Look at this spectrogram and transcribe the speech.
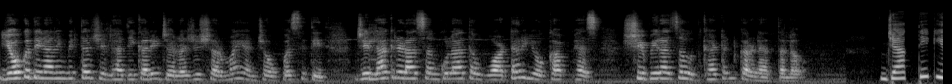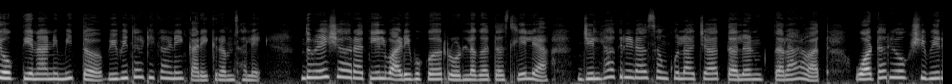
योग दिनानिमित्त जिल्हाधिकारी जलज शर्मा यांच्या उपस्थितीत जिल्हा क्रीडा संकुलात वॉटर योगाभ्यास शिबिराचं उद्घाटन करण्यात आलं. जागतिक योग दिनानिमित्त विविध ठिकाणी कार्यक्रम झाले. धुळे शहरातील वाडीभोकर रोडलगत असलेल्या जिल्हा क्रीडा संकुलाच्या तलन तलावात वॉटर योग शिबिर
